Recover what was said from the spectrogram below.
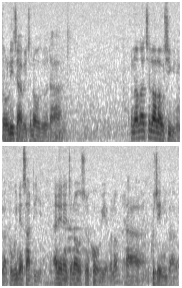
တော်လေးကြာပြီကျွန်တော်ဆိုဒါခဏလောက်ချက်လောက်လောက်ရှိပြီနေမှာကိုဗစ်နဲ့စတည်ရအဲ့ဒီနဲ့ကျွန်တော်ကိုဆွဲခေါ်ပြီးရပေါ့နော်ဒါအခုချိန်ကြီးပါပဲ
